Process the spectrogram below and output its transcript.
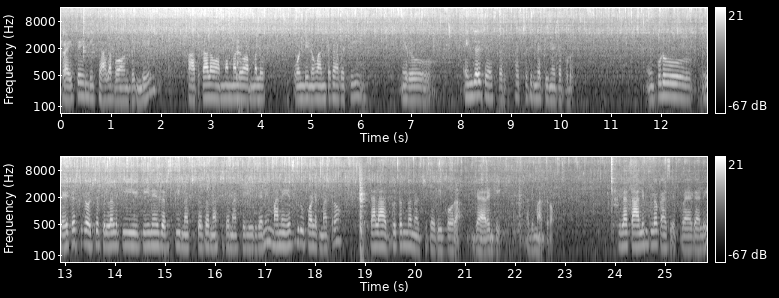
ట్రై చేయండి. చాలా బాగుంటుంది. పాతకాలం అమ్మమ్మలు అమ్మలు వండిన వంట కాబట్టి మీరు ఎంజాయ్ చేస్తారు. ఖచ్చితంగా తినేటప్పుడు. ఇప్పుడు లేటెస్ట్గా వచ్చే పిల్లలకి టీనేజర్స్కి నచ్చుతుందో నచ్చుతో నాకు తెలియదు కానీ మన ఏజ్ గ్రూప్ వాళ్ళకి మాత్రం చాలా అద్భుతంగా నచ్చుతుంది ఈ కూర గ్యారంటీ. అది మాత్రం. ఇలా తాలింపులో కాసేపు వేగాలి.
